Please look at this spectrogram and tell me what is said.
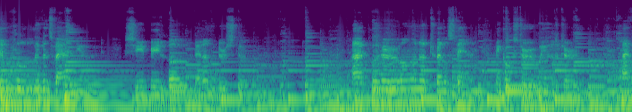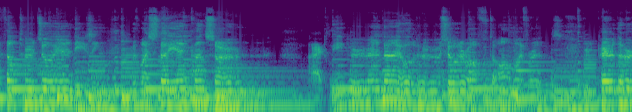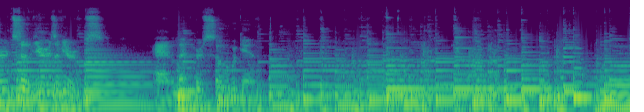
simple living's valued, she'd be loved and understood. I put her on a treadle stand and coaxed her wheel to turn. I felt her joy and easing with my study and concern. I cleaned her and I oiled her, showed her off to all my friends, repaired the hurts of years of years, let again.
